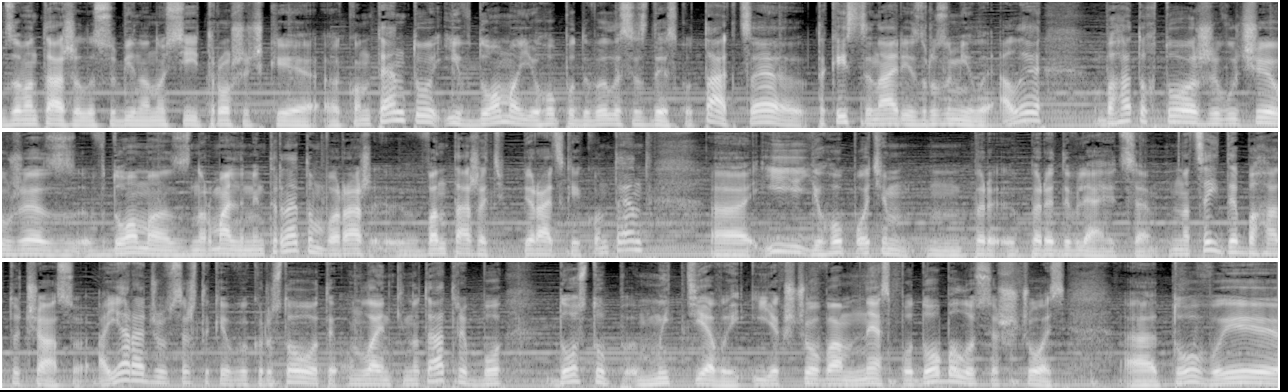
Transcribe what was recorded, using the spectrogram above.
завантажили собі на носій трошечки е, контенту і вдома його подивилися з диску. Так, це такий сценарій зрозумілий, але багато хто, живучи вже вдома з нормальним інтернетом, вантажать піратський контент е, і його потім передивляються. На це йде багато часу. А я раджу все ж таки використовувати онлайн кінотеатри, бо доступ миттєвий. І якщо вам не сподобалося щось, то ви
